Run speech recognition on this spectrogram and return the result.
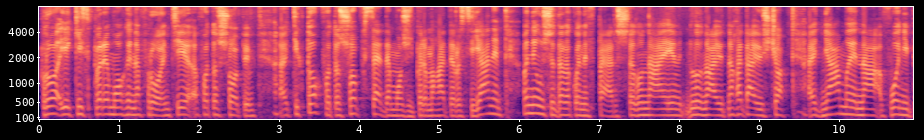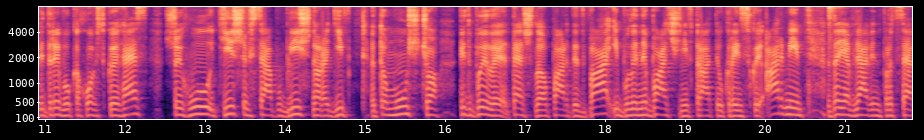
про якісь перемоги на фронті е, фотошопі. Е, Тікток, фотошоп, все, де можуть перемагати росіяни. Вони вже далеко не вперше лунає, лунають. Нагадаю, що е, днями на фоні підриву Каховської ГЕС Шойгу тішився публічно, радів тому, що підбили теж леопарди 2 і були небачені втрати української армії. Заявляв він про це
